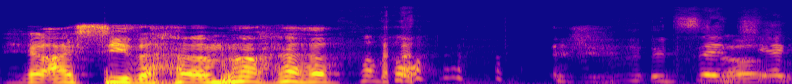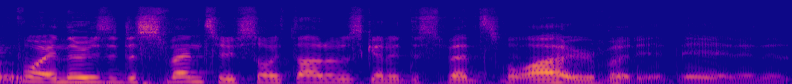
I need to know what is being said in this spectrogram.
Yeah, I see them. It said No. checkpoint. and There was a dispenser, so I thought it was gonna dispense water, but it did. It did.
